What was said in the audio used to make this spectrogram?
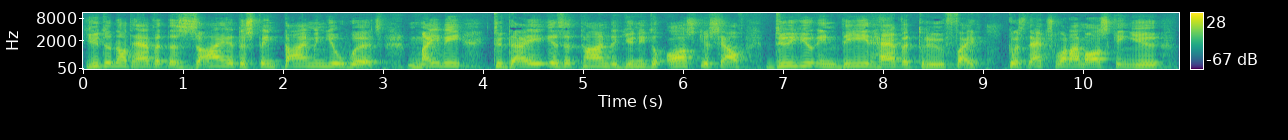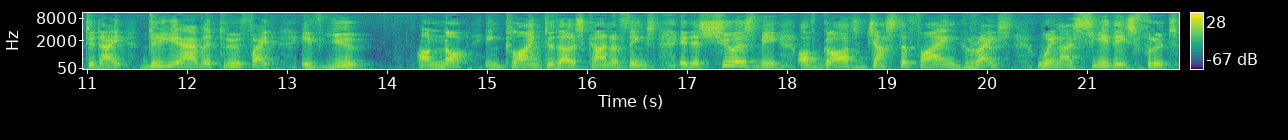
You do not have a desire to spend time in your words. Maybe today is a time that you need to ask yourself, do you indeed have a true faith? Because that's what I'm asking you today. Do you have a true faith? If you are not inclined to those kind of things. It assures me of God's justifying grace when I see these fruits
